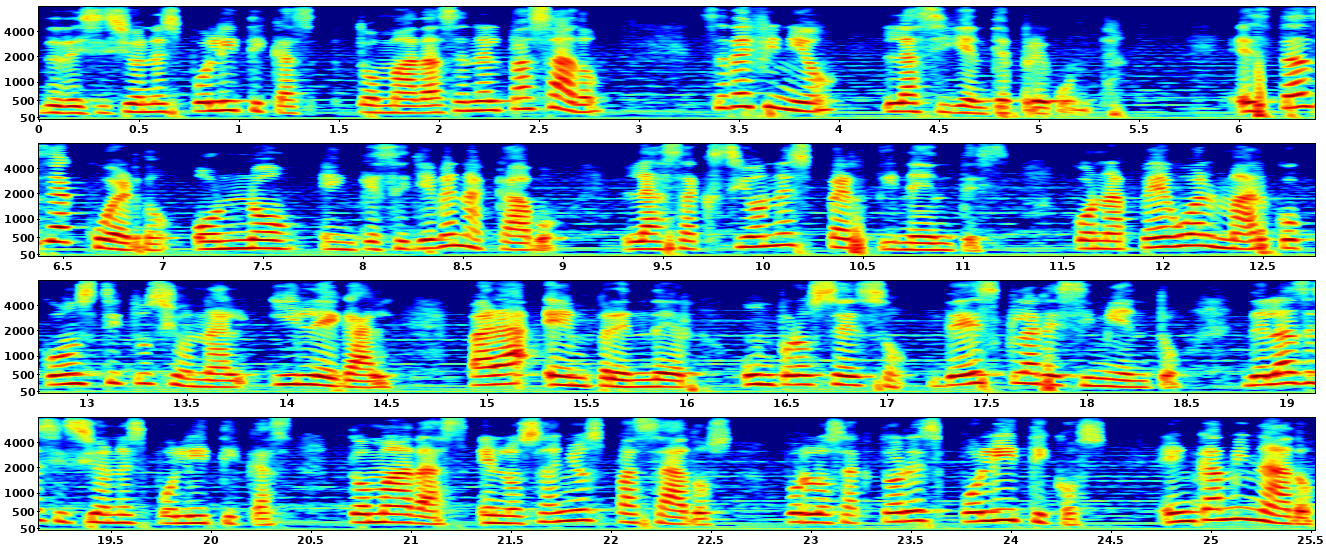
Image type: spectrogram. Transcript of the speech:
de decisiones políticas tomadas en el pasado, se definió la siguiente pregunta. ¿Estás de acuerdo o no en que se lleven a cabo las acciones pertinentes con apego al marco constitucional y legal para emprender un proceso de esclarecimiento de las decisiones políticas tomadas en los años pasados por los actores políticos encaminado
